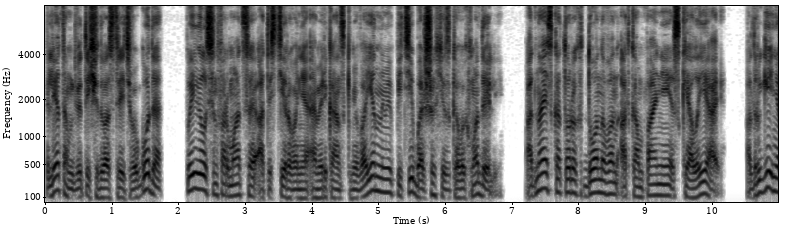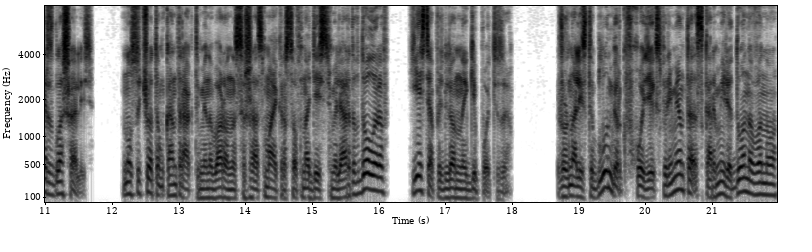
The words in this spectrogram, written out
Летом 2023 года появилась информация о тестировании американскими военными пяти больших языковых моделей, одна из которых Донован от компании Scale AI, а другие не разглашались. Но с учетом контракта Минобороны США с Microsoft на 10 миллиардов долларов, есть определенные гипотезы. Журналисты Bloomberg в ходе эксперимента скормили Доновану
